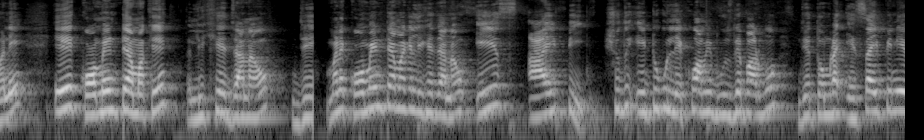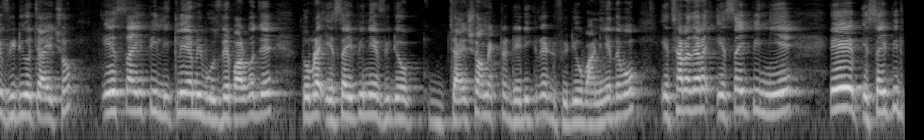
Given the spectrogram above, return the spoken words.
মানে এ কমেন্টে আমাকে লিখে জানাও যে মানে কমেন্টে আমাকে লিখে জানাও এসআইপি শুধু এটুকু লেখো, আমি বুঝতে পারব যে তোমরা এসআইপি নিয়ে ভিডিও চাইছো। এসআইপি লিখলেই আমি বুঝতে পারব যে তোমরা এসআইপি নিয়ে ভিডিও চাইছো, আমি একটা ডেডিকেটেড ভিডিও বানিয়ে দেবো। এছাড়া যারা এসআইপি নিয়ে এ এসআইপির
